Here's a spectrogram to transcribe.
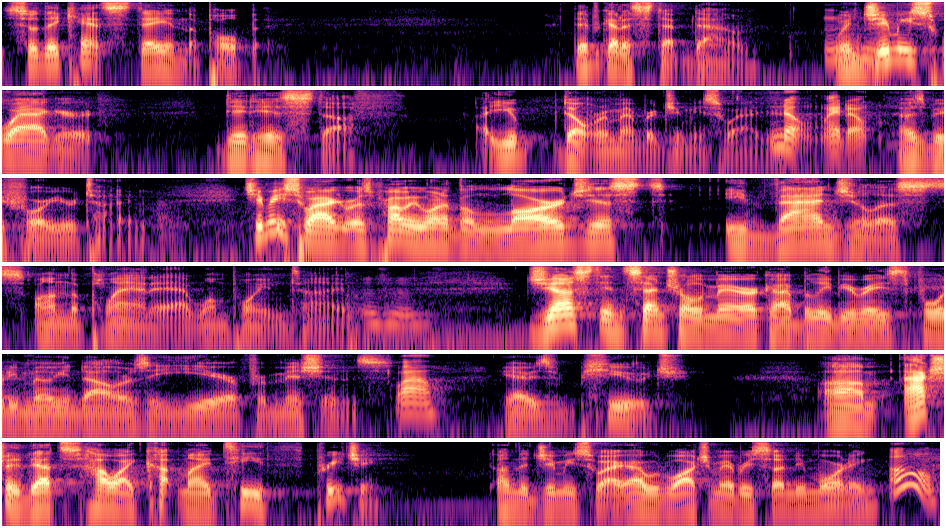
So they can't stay in the pulpit. They've got to step down. Mm-hmm. When Jimmy Swaggart did his stuff, uh, you don't remember Jimmy Swaggart. No, I don't. That was before your time. Jimmy Swaggart was probably one of the largest evangelists on the planet at one point in time. Mm-hmm. Just in Central America, I believe he raised $40 million a year for missions. Wow. Yeah, he was huge. Um, actually, that's how I cut my teeth preaching on the Jimmy Swaggart. I would watch him every Sunday morning, Oh,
